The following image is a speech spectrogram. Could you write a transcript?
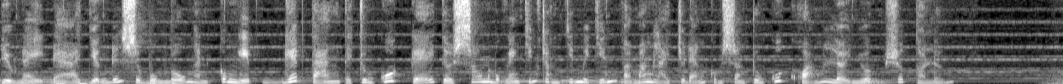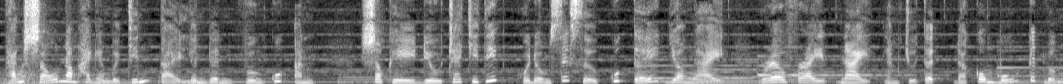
Điều này đã dẫn đến sự bùng nổ ngành công nghiệp ghép tạng tại Trung Quốc kể từ sau năm 1999 và mang lại cho Đảng Cộng sản Trung Quốc khoản lợi nhuận rất to lớn. Tháng 6 năm 2019 tại London, Vương quốc Anh, sau khi điều tra chi tiết, Hội đồng xét xử quốc tế do ngài Ralph Knight làm chủ tịch đã công bố kết luận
